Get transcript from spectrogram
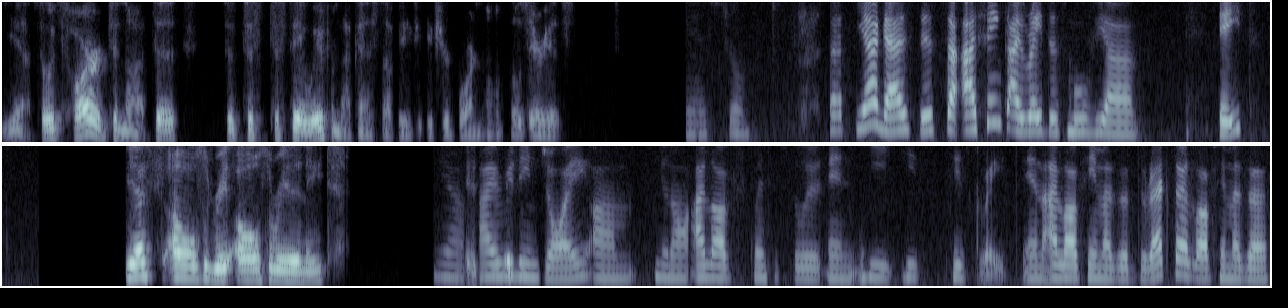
yeah. So it's hard to not to to to, to stay away from that kind of stuff if, if you're born in those areas. Yeah, it's true. But yeah, guys, this uh, I think I rate this movie uh eight. yes i'll also rate i'll also rate it an eight Yeah, It's- I it- really enjoy. Um, you know, I love Clint Eastwood, and he he's he's great, and I love him as a director. I love him as a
